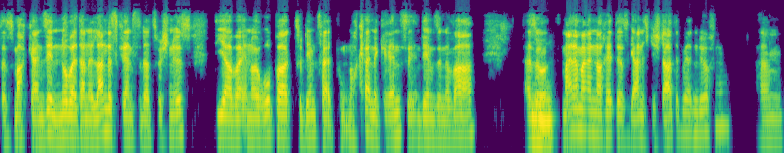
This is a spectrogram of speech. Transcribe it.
das macht keinen Sinn, nur weil da eine Landesgrenze dazwischen ist, die aber in Europa zu dem Zeitpunkt noch keine Grenze in dem Sinne war. Also mhm. meiner Meinung nach hätte es gar nicht gestartet werden dürfen. Ähm,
